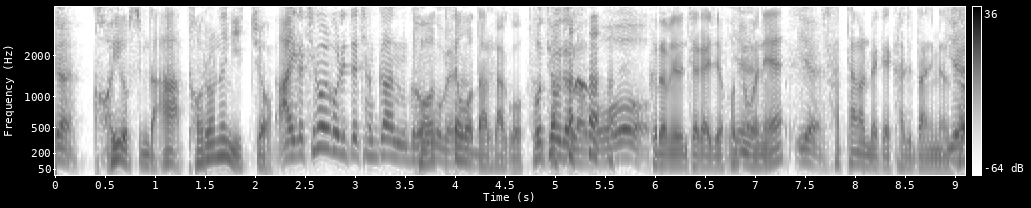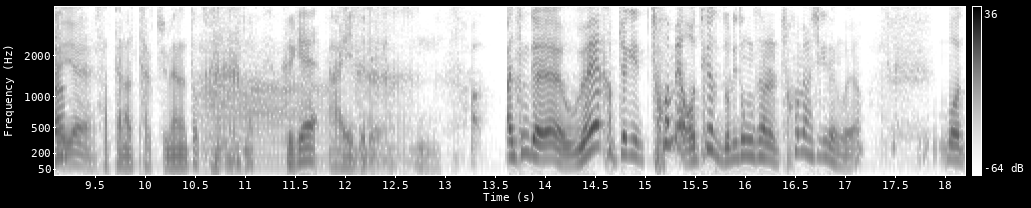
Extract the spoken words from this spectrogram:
예. 거의 없습니다. 아 덜어는 있죠. 아이가 칭얼거릴 때 잠깐 그런 더 태워달라고. 더 태워달라고. 그러면 제가 이제 호주머니에 예, 예. 사탕을 몇 개 가지고 다니면서 예, 예. 사탕을 탁 주면은 또 그게 아이들이에요. 아, 아니 근데 왜 갑자기 처음에 어떻게 놀이동산을 처음에 하시게 된 거예요? 뭐,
